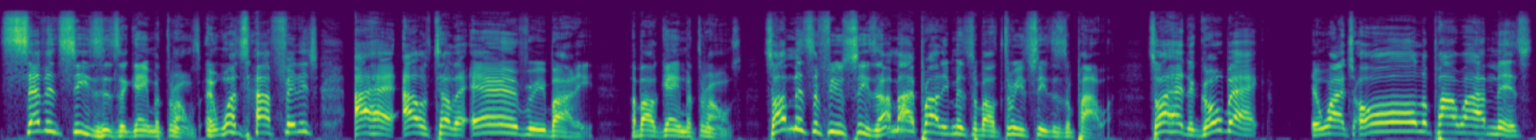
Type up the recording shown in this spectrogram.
seven seasons of Game of Thrones. And once I finished, I had I was telling everybody about Game of Thrones. So I missed a few seasons. I might probably miss about three seasons of Power. So I had to go back and watch all the Power I missed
